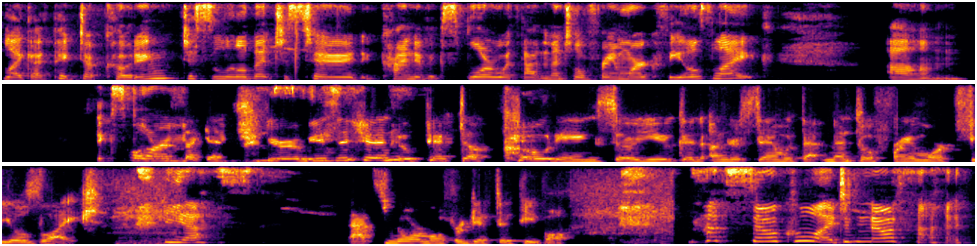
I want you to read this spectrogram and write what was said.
like I've picked up coding just a little bit just to kind of explore what that mental framework feels like. Um, exploring. Hold on a second. You're a musician who picked up coding so you could understand what that mental framework feels like. Yes. That's normal for gifted people. That's so cool. I didn't know that.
